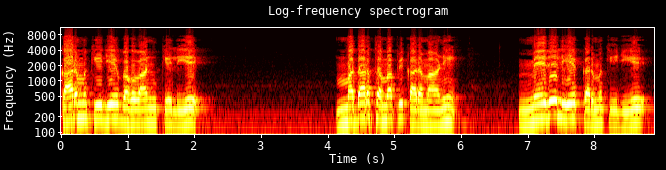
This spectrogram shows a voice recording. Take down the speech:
कर्म कीजिए भगवान के लिए। मदर्थमपि कर्माणी, मेरे लिए कर्म कीजिए।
